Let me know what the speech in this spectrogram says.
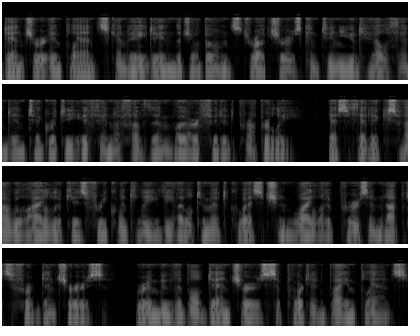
Denture implants can aid in the jawbone structure's continued health and integrity if enough of them are fitted properly. Aesthetics How will I look is frequently the ultimate question while a person opts for dentures. Removable dentures supported by implants,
